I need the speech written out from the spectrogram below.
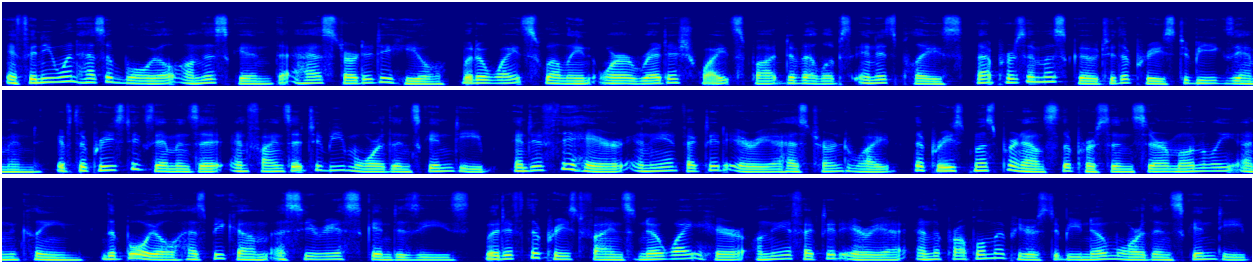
If anyone has a boil on the skin that has started to heal, but a white swelling or a reddish white spot develops in its place, that person must go to the priest to be examined. If the priest examines it and finds it to be more than skin deep, and if the hair in the infected area has turned white, the priest must pronounce the person ceremonially unclean. The boil has become a serious skin disease. But if the priest finds no white hair on the affected area and the problem appears to be no more than skin deep,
